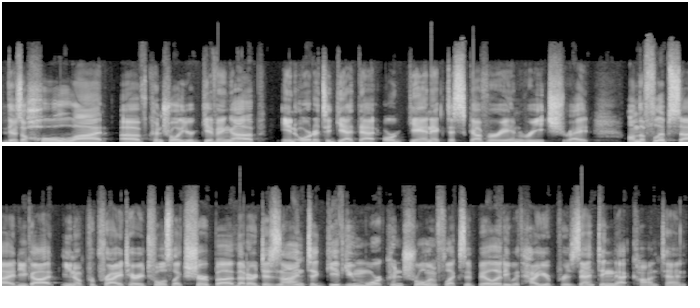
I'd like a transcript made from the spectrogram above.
there's a whole lot of control you're giving up in order to get that organic discovery and reach, right? On the flip side, you got, you know, proprietary tools like Sherpa that are designed to give you more control and flexibility with how you're presenting that content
